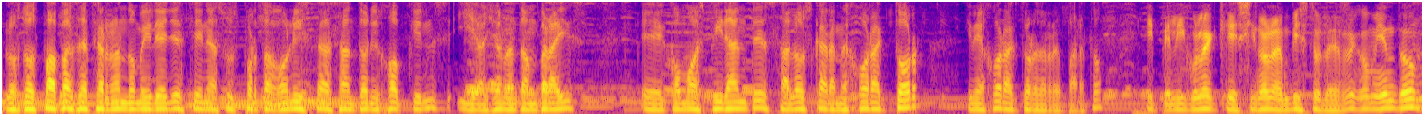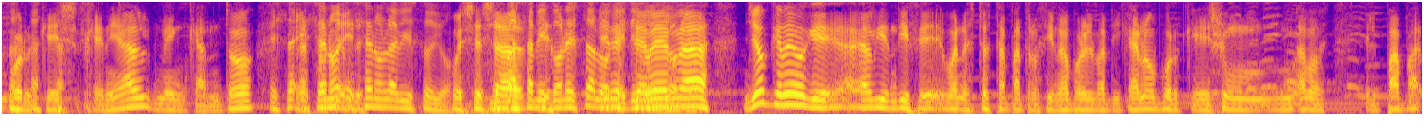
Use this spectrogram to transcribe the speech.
Los dos papas de Fernando Meirelles tienen a sus protagonistas Anthony Hopkins y a Jonathan Price eh, como aspirantes al Oscar a Mejor Actor y Mejor Actor de Reparto. Y película que si no la han visto les recomiendo porque es genial, me encantó. Esa, esa no, de- esa no la he visto yo. Pues Me esa pasa a mí ti- con esta lo que que, verla. Yo creo que alguien dice, bueno, esto está patrocinado por el Vaticano porque es un, vamos, el Papa,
